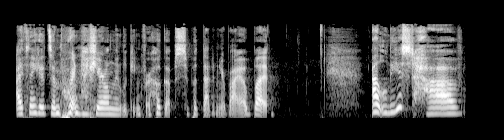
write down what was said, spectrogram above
I think it's important if you're only looking for hookups to put that in your bio, but at least have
